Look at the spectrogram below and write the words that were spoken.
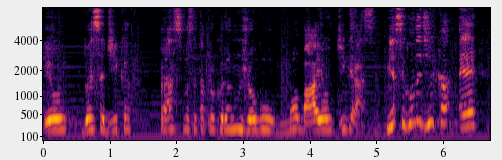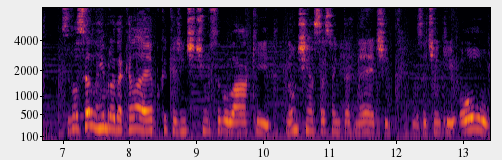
Eu dou essa dica para se você está procurando um jogo mobile de graça. Minha segunda dica é se você lembra daquela época que a gente tinha um celular que não tinha acesso à internet, você tinha que ou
